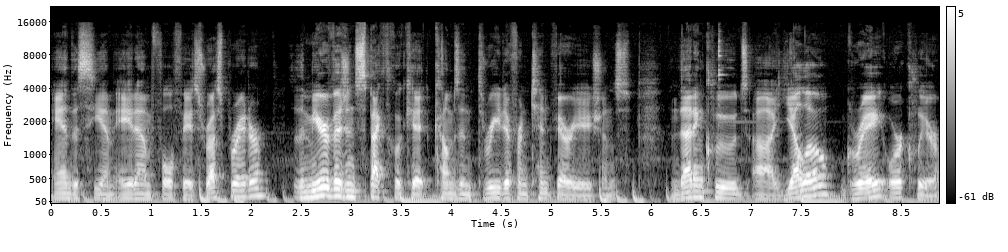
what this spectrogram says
and the CM8M full face respirator. The MIRA Vision Spectacle Kit comes in three different tint variations. And that includes uh, yellow, gray, or clear.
